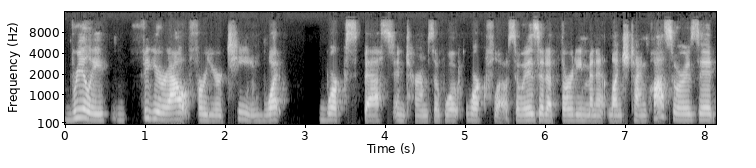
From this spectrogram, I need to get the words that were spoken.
really figure out for your team what works best in terms of what workflow. So is it a 30 minute lunchtime class or is it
